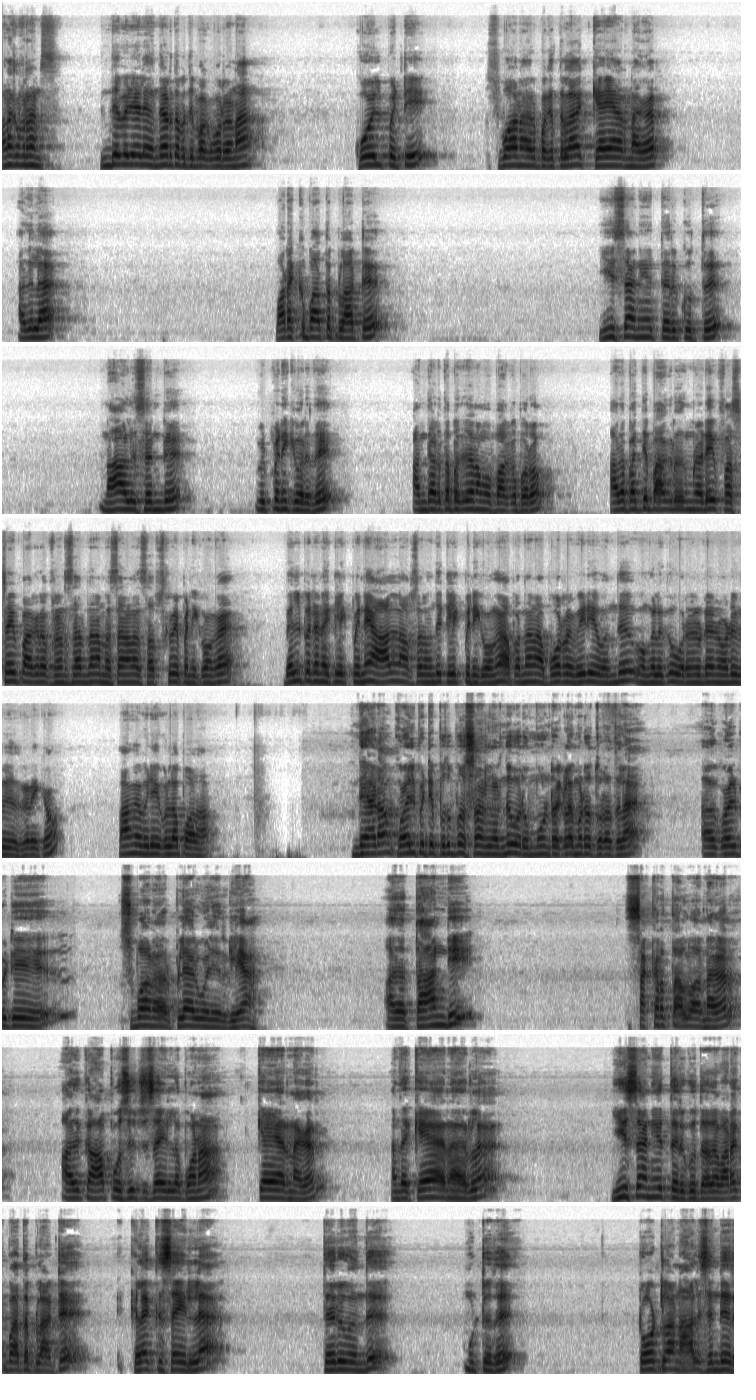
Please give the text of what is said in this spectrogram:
வணக்கம் ஃப்ரெண்ட்ஸ் இந்த வீடியோவில் எந்த இடத்த பற்றி பார்க்க போகிறோன்னா கோயில்பட்டி சுபா நகர் பக்கத்தில் கேஆர் நகர். அதில் வடக்கு பார்த்த பிளாட்டு ஈசானிய தெருக்கூத்து நாலு செண்டு விற்பனைக்கு வருது. அந்த இடத்த பற்றி தான் நம்ம பார்க்க போகிறோம் அதை பற்றி பார்க்குறதுக்கு முன்னாடி ஃபஸ்ட் டைம் பார்க்குற ஃப்ரெண்ட்ஸாக இருந்தால் நம்ம சேனலை சப்ஸ்கிரைப் பண்ணிக்கோங்க. பெல் பட்டனை கிளிக் பண்ணி ஆல் ஆப்ஷன் வந்து கிளிக் பண்ணிக்கோங்க. அப்போ தான் நான் போடுற வீடியோ வந்து உங்களுக்கு உடனுடன் நோட்டிஃபிகேஷன் கிடைக்கும். வாங்க வீடியோக்குள்ளே போகலாம் இந்த இடம் கோயில்பட்டி புது பஸ் ஸ்டாண்ட்லேருந்து ஒரு மூன்றரை கிலோமீட்டர் தூரத்தில் கோயில்பட்டி சுபாநகர் பிள்ளையார் கோயில் இருக்கு இல்லையா? அதை தாண்டி சக்கரத்தாழ்வார் நகர் அதுக்கு ஆப்போசிட் சைடில் போனால் கேஆர் நகர். அந்த கேஆர் நகரில் ஈசானிய தெருக்கூத்து அதை வடக்கு பார்த்த பிளாட்டு கிழக்கு சைடில் தெரு வந்து முட்டுது. டோட்டலாக நாலு செண்டு இருக்குது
